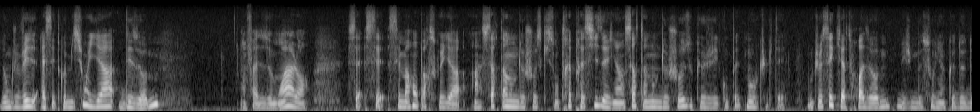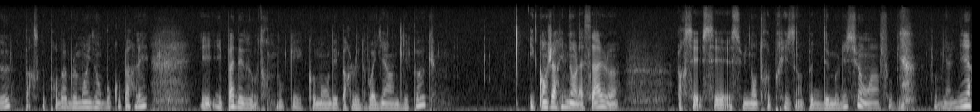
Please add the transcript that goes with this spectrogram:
Donc je vais à cette commission, il y a des hommes en face de moi. Alors c'est marrant parce qu'il y a un certain nombre de choses qui sont très précises et il y a un certain nombre de choses que j'ai complètement occultées. Donc je sais qu'il y a trois hommes, mais je me souviens que de deux, parce que probablement ils ont beaucoup parlé, et, pas des autres. Donc est commandé par le doyen de l'époque. Et quand j'arrive dans la salle, alors c'est une entreprise un peu de démolition, il hein, faut, bien, faut bien le dire.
